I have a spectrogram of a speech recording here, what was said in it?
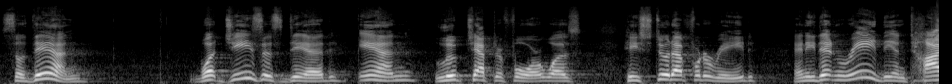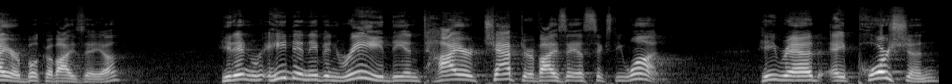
So then, what Jesus did in Luke chapter 4 was he stood up for to read, and he didn't read the entire book of Isaiah. He didn't, he didn't even read the entire chapter of Isaiah 61. He read a portion,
